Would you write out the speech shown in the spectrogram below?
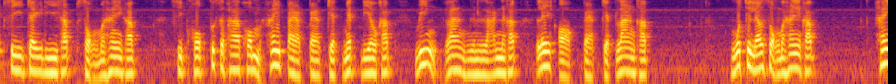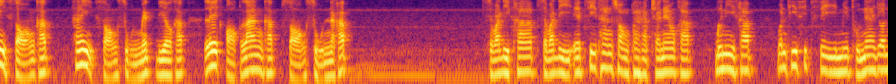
FC ใจดีครับ ส่งมาให้ครับ 16 พฤษภาคมให้ 887 เม็ดเดียวครับ วิ่งล่างเงินล้านนะครับ เลขออก 87 ล่างครับงวดที่แล้วส่งมาให้ครับ ให้ 2 ครับ ให้ 20 เม็ดเดียวครับ เลขออกล่างครับ 20 นะครับ สวัสดีครับ สวัสดี FC ทางช่องพหัสชาแนลครับ มือนี้ครับ วันที่ 14 มีถุนายน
